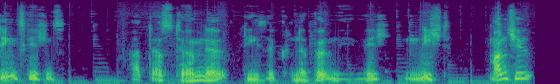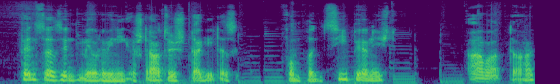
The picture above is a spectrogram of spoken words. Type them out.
Dingenskirchens hat das Terminal diese Knöpfe nämlich nicht. Manche Fenster sind mehr oder weniger statisch, da geht das vom Prinzip her nicht. Aber da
